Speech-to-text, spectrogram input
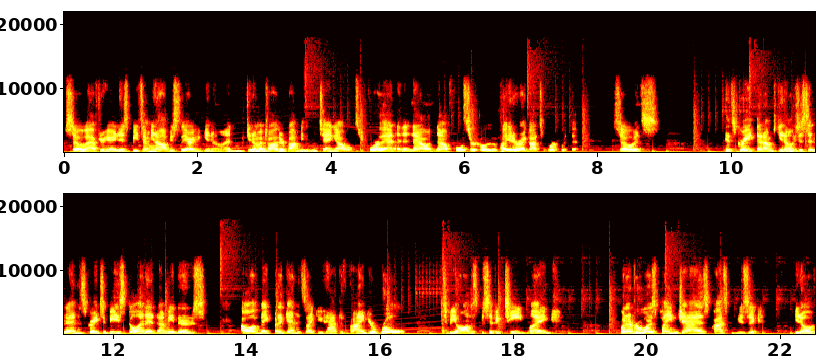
So after hearing his beats, I mean, obviously, I you know, and you know, my father bought me the Wu Tang albums before that, and then now now full circle later, I got to work with him. So it's it's great that I'm you know just in, and it's great to be still in it. I mean, there's I love make, but again, it's like you have to find your role to be on a specific team. Like whatever was playing jazz, classical music, you know,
